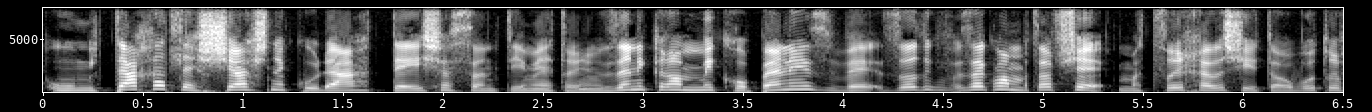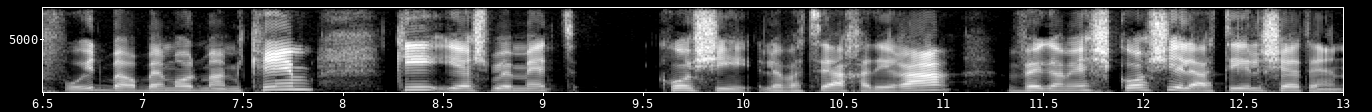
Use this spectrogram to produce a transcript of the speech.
הוא מתחת ל-6.9 סנטימטרים. זה נקרא מיקרופניז, וזה כבר מצב שמצריך איזושהי התערבות רפואית בהרבה מאוד מהמקרים, כי יש באמת קושי לבצע חדירה, וגם יש קושי להטיל שתן.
